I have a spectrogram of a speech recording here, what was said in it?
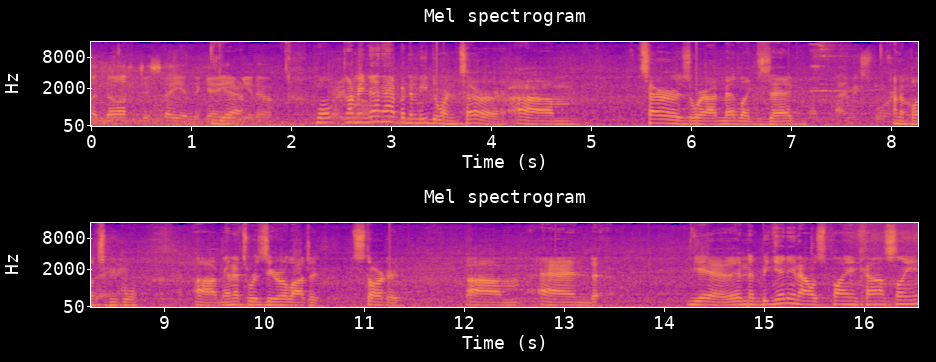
enough to stay in the game, Yeah. you know. Well, I mean, that happened to me during TERA. Um, TERA is where I met like Zed and a bunch of people, um, and that's where Zero Logic started. Um, and yeah, in the beginning I was playing constantly,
